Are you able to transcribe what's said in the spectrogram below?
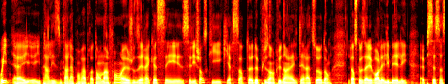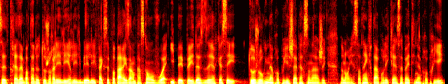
Oui, euh, il parle des inhibiteurs de la pompe à protons. Dans le fond, euh, je vous dirais que c'est des choses qui, qui, ressortent de plus en plus dans la littérature. Donc, lorsque vous allez voir le libellé, euh, puis c'est ça, c'est très important de toujours aller lire les libellés. Fait que c'est pas, par exemple, parce qu'on voit IPP de se dire que c'est toujours inapproprié chez la personne âgée. Non, non, il y a certains critères pour lesquels ça peut être inapproprié,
